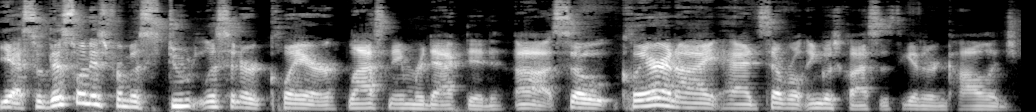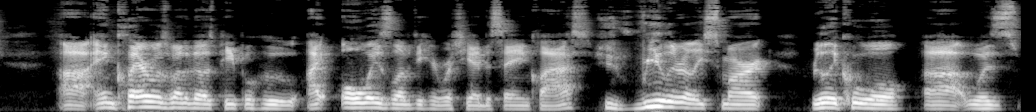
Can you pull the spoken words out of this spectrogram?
Yeah, so this one is from astute listener Claire, last name redacted. Uh, so Claire and I had several English classes together in college. Uh, and Claire was one of those people who I always loved to hear what she had to say in class. She's really, really smart, really cool. Uh, was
